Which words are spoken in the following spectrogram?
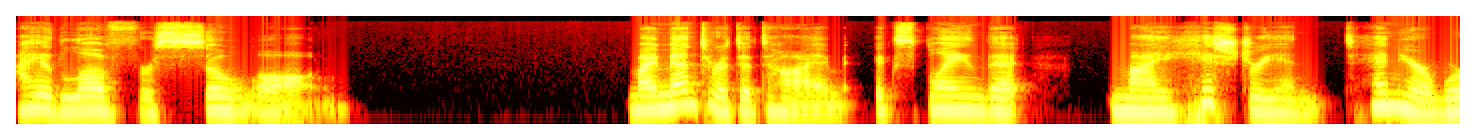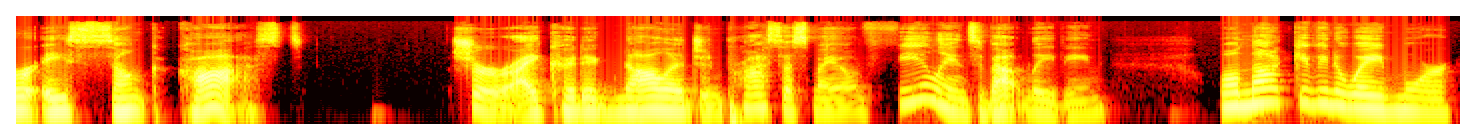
I had loved for so long. My mentor at the time explained that my history and tenure were a sunk cost. Sure, I could acknowledge and process my own feelings about leaving while not giving away more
